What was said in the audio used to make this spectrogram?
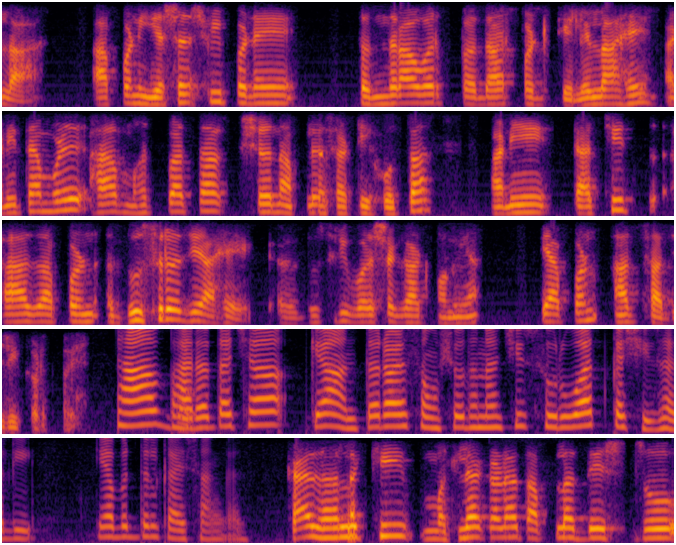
ला आपण यशस्वीपणे चंद्रावर पदार्पण केलेला आहे. आणि त्यामुळे हा महत्त्वाचा क्षण आपल्यासाठी होता. आणि त्याचीच आज आपण दुसरं जे आहे दुसरी वर्षगाठ म्हणूया ते आपण आज साजरी करतोय. हा भारताच्या त्या अंतराळ संशोधनाची सुरुवात कशी झाली? याबद्दल काय सांगाल? काय झालं की मधल्या काळात आपला देश जो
